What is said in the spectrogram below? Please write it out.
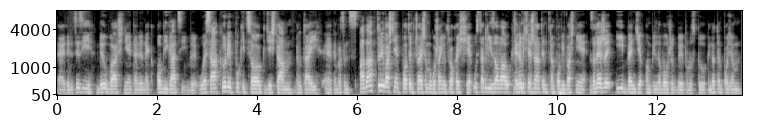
e, tej decyzji był właśnie ten rynek obligacji w USA, który póki co gdzieś tam tutaj e, ten procent spada, który właśnie po tym wczorajszym ogłoszeniu trochę się ustabilizował, także myślę, że na tym Trumpowi właśnie zależy i będzie on pilnował, żeby po prostu no ten poziom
